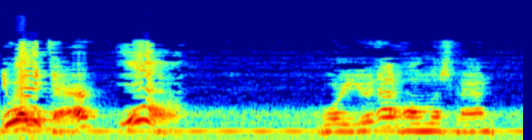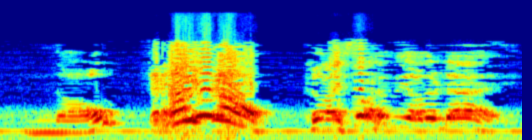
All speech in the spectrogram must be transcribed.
You weren't there. Yeah. Were you that homeless man? No. Then how do you know? Because I saw him the other day.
